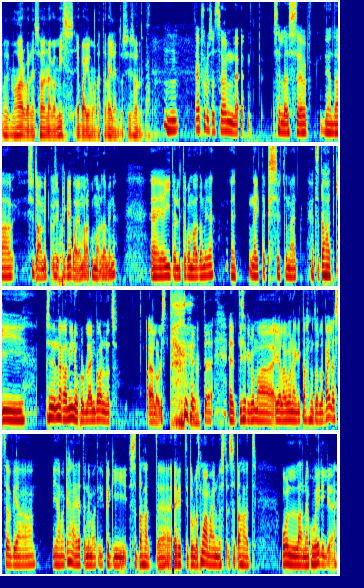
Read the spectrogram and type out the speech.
või ma arvan, et see on, aga mis ebajumalate väljendus siis on? mm. -hmm. absoluutselt, see on selles eh, nii-öelda südamikus ikkagi ebajumala kummardamine eh, ja iidolite kummardamine, et näiteks ütleme, et, et sa tahadki, see on väga minu probleem ka olnud ajalooliselt et, et isegi kui ma ei ole kunagi tahtnud olla paljastav ja, ja oma keha näidata niimoodi, ikkagi sa tahad, eriti tulles moemaailmast, et sa tahad olla nagu eriline,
